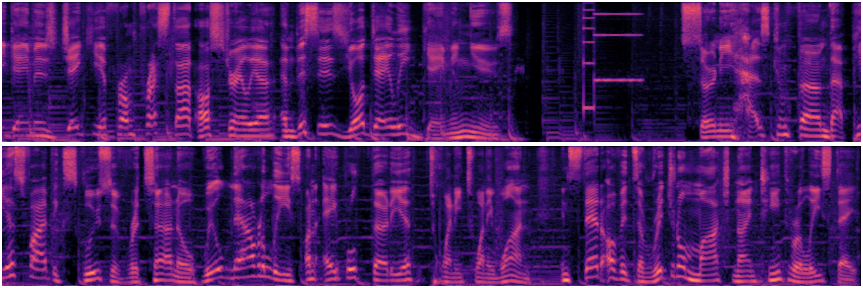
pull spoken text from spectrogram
Hey gamers, Jake here from Press Start Australia, and this is your daily gaming news. Sony has confirmed that PS5 exclusive Returnal will now release on April 30th, 2021, instead of its original March 19th release date.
